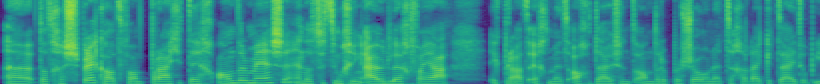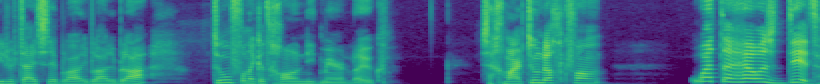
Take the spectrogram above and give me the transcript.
eh, dat gesprek had van praat je tegen andere mensen en dat ze toen ging uitleggen van ja, ik praat echt met 8000 andere personen tegelijkertijd op ieder tijdstip, bla bla bla. Toen vond ik het gewoon niet meer leuk. Zeg maar, toen dacht ik van what the hell is dit?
